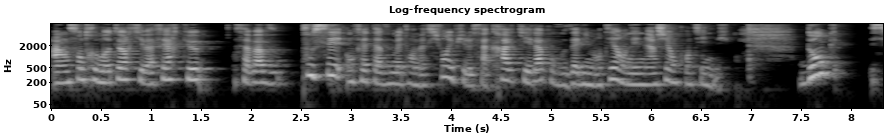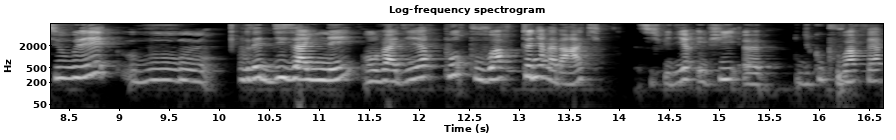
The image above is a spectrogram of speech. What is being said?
un centre moteur qui va faire que ça va vous pousser en fait à vous mettre en action et puis le sacral qui est là pour vous alimenter en énergie en continu. Donc, si vous voulez, vous, vous êtes designé, on va dire, pour pouvoir tenir la baraque, si je puis dire, et puis euh, du coup pouvoir faire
